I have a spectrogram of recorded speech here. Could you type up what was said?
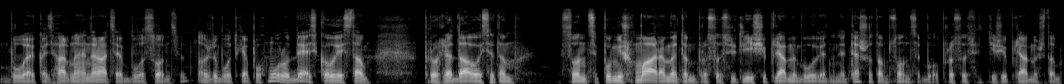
була якась гарна генерація, було сонце. Завжди було таке похмуро, десь колись там проглядалося там сонце поміж хмарами, там просто світліші плями було видно. Не те, що там сонце було, просто світліші плями, що там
